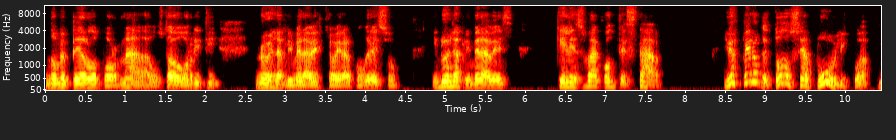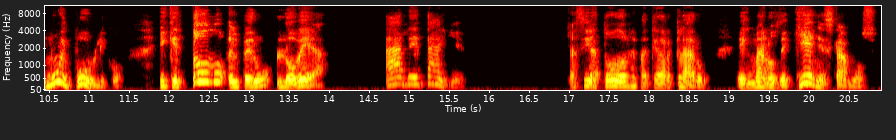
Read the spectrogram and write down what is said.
No me pierdo por nada. Gustavo Gorriti no es la primera vez que va a ir al Congreso y no es la primera vez que les va a contestar. Yo espero que todo sea público, ¿ah? muy público, y que todo el Perú lo vea a detalle. Así a todos les va a quedar claro en manos de quién estamos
